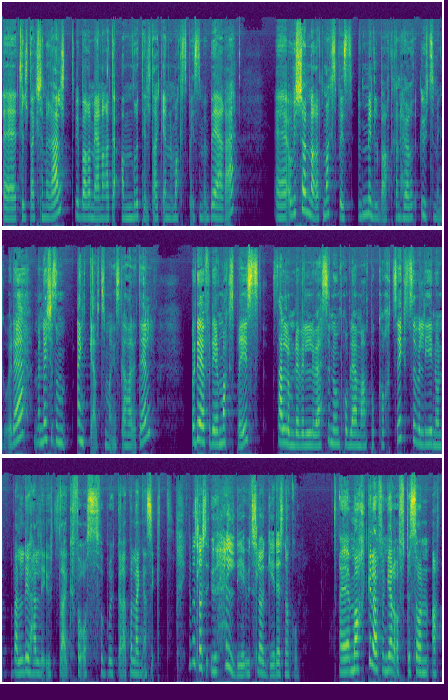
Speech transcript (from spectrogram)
eh, tiltak generelt. Vi bare mener at det er andre tiltak enn makspris som er bedre. Eh, og vi skjønner at makspris umiddelbart kan høres ut som en god idé, men det er ikke så enkelt som mange skal ha det til. Og det er fordi en makspris, selv om det vil løse noen problemer på kort sikt, så vil det gi noen veldig uheldige utslag for oss forbrukere på lengre sikt. Hva slags uheldige utslag er det snakk om? Eh, markedet fungerer ofte sånn at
